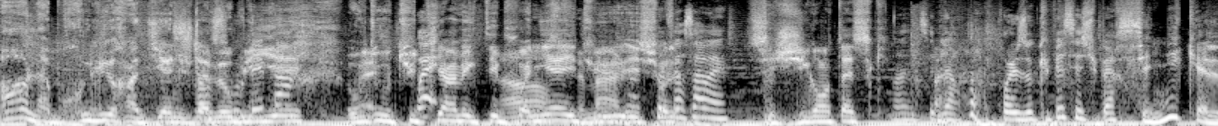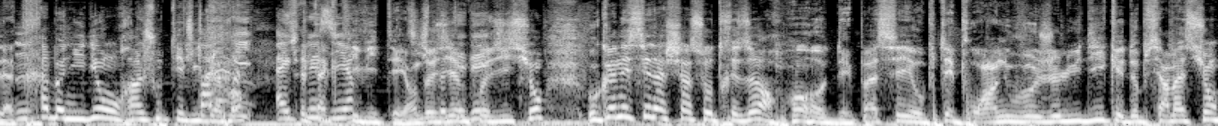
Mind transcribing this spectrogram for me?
Oh, la brûlure indienne, je t'en l'avais oublié. Où, où tu Ouais. tiens avec tes Ah, poignets et, c'est tu, mal. et Tu sur peux le- faire ça, ouais. C'est gigantesque. Ouais, C'est bien. Pour les occuper, c'est super. C'est nickel. Très bonne idée. On rajoute évidemment prie, avec cette plaisir. activité. En Si je peux deuxième t'aider. position, vous connaissez la chasse au trésor Oh, dépassé. Optez pour un nouveau jeu ludique et d'observation.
